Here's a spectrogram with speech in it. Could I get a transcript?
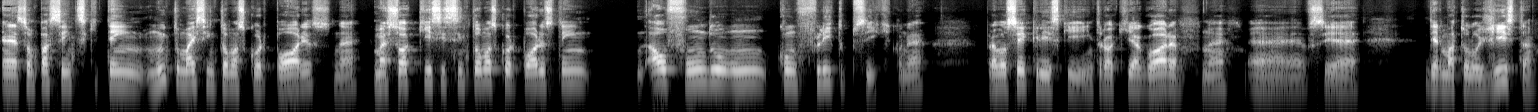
É, são pacientes que têm muito mais sintomas corpóreos, né? Mas só que esses sintomas corpóreos têm ao fundo um conflito psíquico, né? Para você, Cris, que entrou aqui agora, né? É, você é dermatologista,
